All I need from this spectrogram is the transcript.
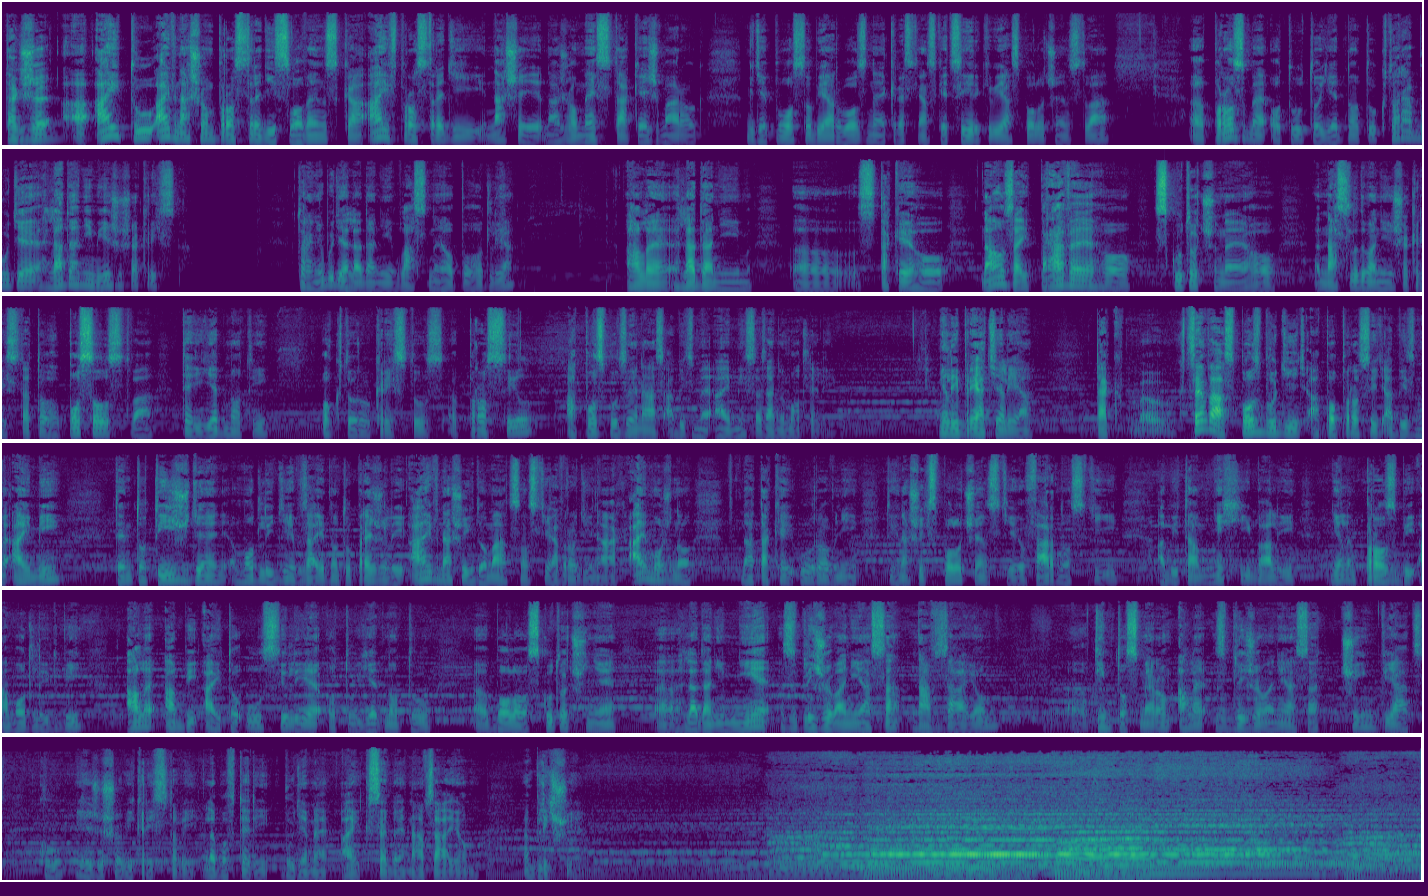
Takže aj tu, aj v našom prostredí Slovenska, aj v prostredí našej, nášho mesta Kežmarok, kde pôsobia rôzne kresťanské církvy a spoločenstva, e, prosme o túto jednotu, ktorá bude hľadaním Ježiša Krista. Ktorá nebude hľadaním vlastného pohodlia, ale hľadaním e, z takého naozaj pravého, skutočného nasledovania Ježiša Krista, toho posolstva, tej jednoty, o ktorú Kristus prosil a pozbudzuje nás, aby sme aj my sa za ňu modlili. Milí priatelia, tak e, chcem vás pozbudiť a poprosiť, aby sme aj my tento týždeň modlitieb za jednotu prežili aj v našich domácnostiach, v rodinách, aj možno na takej úrovni tých našich spoločenstiev, farností, aby tam nechýbali nielen prozby a modlitby, ale aby aj to úsilie o tú jednotu e, bolo skutočne e, hľadaním nie zbližovania sa navzájom e, týmto smerom, ale zbližovania sa čím viac ku Ježišovi Kristovi, lebo vtedy budeme aj k sebe navzájom bližšie.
